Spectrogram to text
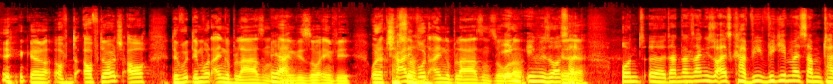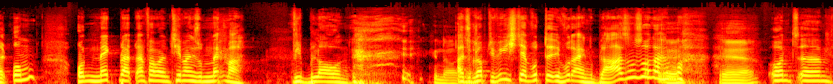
genau. Auf, auf Deutsch auch, der, wurde- dem wurde eingeblasen, Ja. irgendwie so, irgendwie. Oder Charlie so. wurde eingeblasen, so, oder? irgendwie sowas ja. halt. Und äh, dann, dann sagen die so als K, wie, wie gehen wir jetzt damit halt um? Und Mac bleibt einfach beim Thema so, Moment mal, wie blauen. Genau. Also glaubt ihr wirklich, der wurde, der wurde einen geblasen so nach ja, ja, ja. Und ähm,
